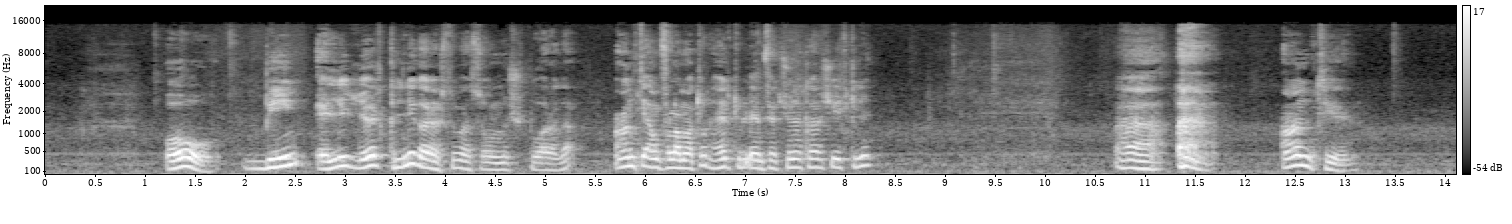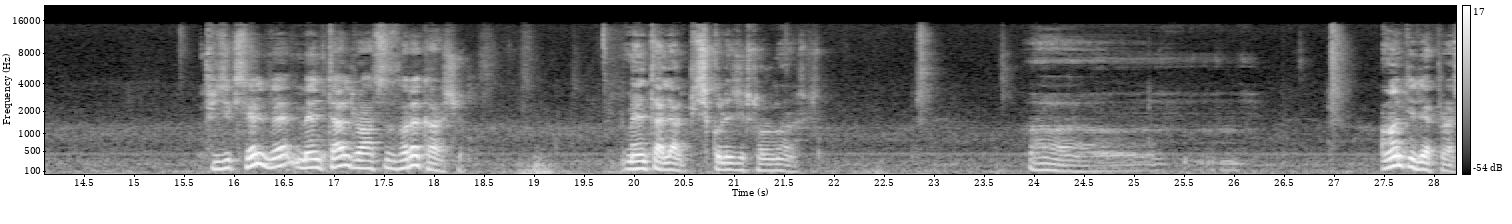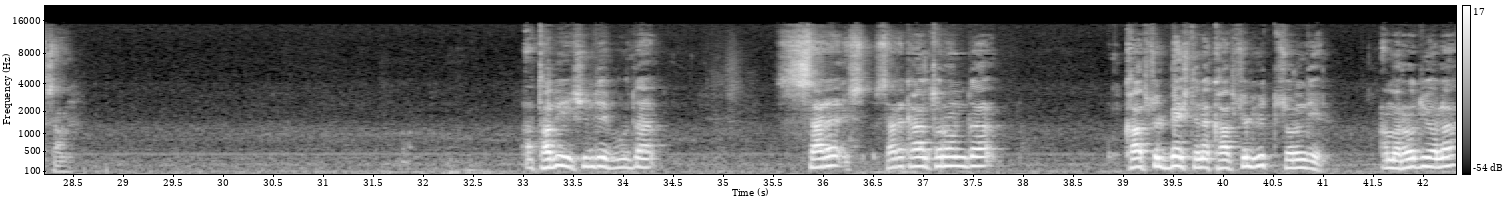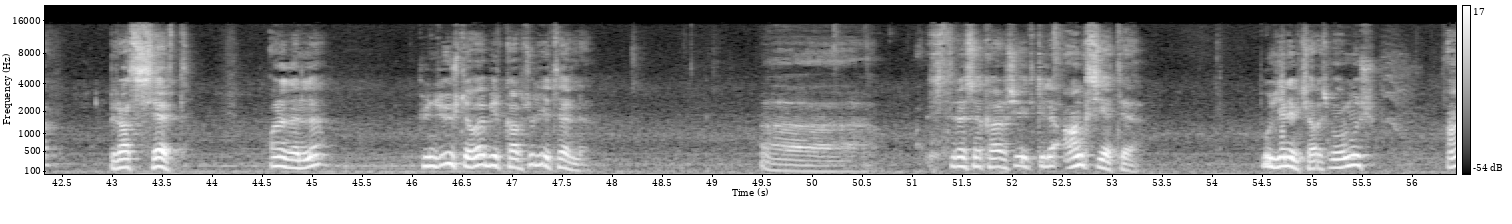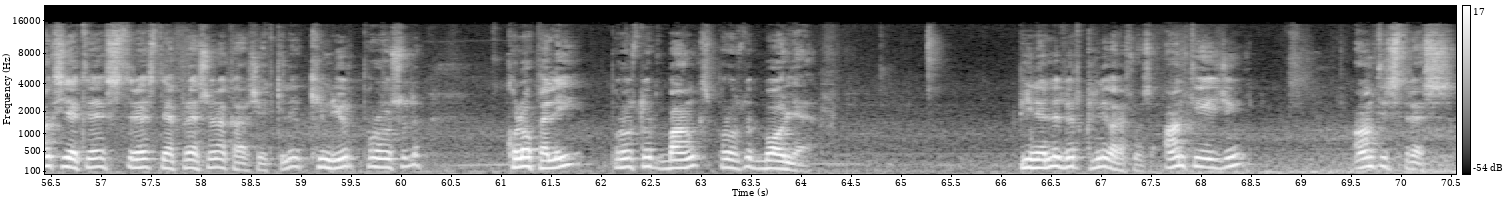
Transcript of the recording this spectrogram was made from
O 1054 klinik araştırması olmuş bu arada. Anti-inflamatör, her türlü enfeksiyona karşı etkili. Ee, anti fiziksel ve mental rahatsızlıklara karşı mental yani psikolojik sorunlar Aa, antidepresan Ha, tabii şimdi burada sarı sarı kantaronda kapsül 5 tane kapsül yut sorun değil. Ama rodiola biraz sert. O nedenle günde 3 defa bir kapsül yeterli. Aa, strese karşı etkili anksiyete. Bu yeni bir çalışma olmuş. Anksiyete, stres, depresyona karşı etkili. Kim diyor? Profesör Kolopeli, Profesör Banks, Profesör Boyle. 1054 klinik araştırması. Anti-aging, anti-stres,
